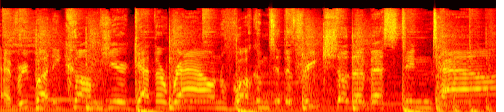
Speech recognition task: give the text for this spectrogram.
Everybody come here, gather round, welcome to the freak show, the best in town.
